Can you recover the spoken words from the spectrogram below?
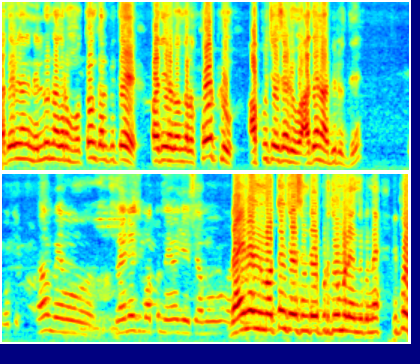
అదేవిధంగా నెల్లూరు నగరం మొత్తం కలిపితే పదిహేడు వందల కోట్లు అప్పు చేశాడు అదేనా అభివృద్ధి. మేము డ్రైనేజ్ మొత్తం మేమే చేసాము డ్రైనేజ్ మొత్తం చేస్తుంటే ఇప్పుడు దూమలు ఎందుకున్నాయి ఇప్పుడు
